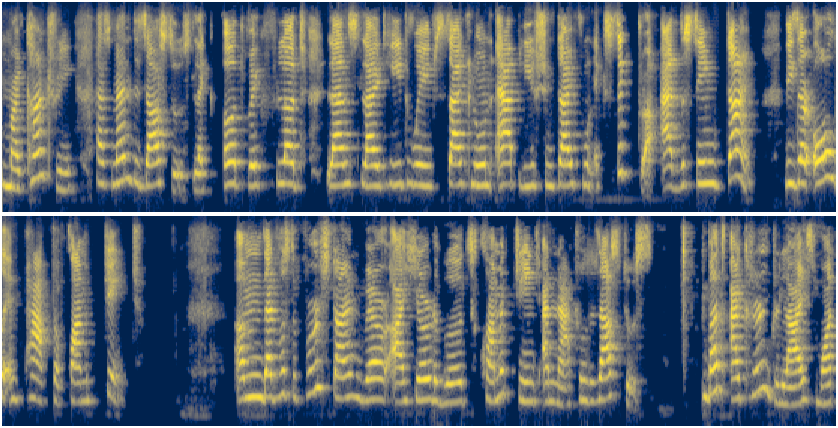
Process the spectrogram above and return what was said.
My country has many disasters like earthquake, flood, landslide, heat waves, cyclone, air pollution, typhoon, etc. at the same time. These are all the impact of climate change. Um, that was the first time where I heard the words climate change and natural disasters. But I couldn't realize what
